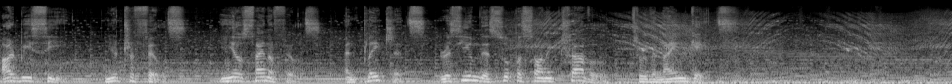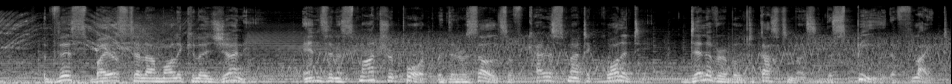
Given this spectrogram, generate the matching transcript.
RBC, neutrophils, eosinophils, and platelets, resume their supersonic travel through the nine gates. This biostellar molecular journey ends in a smart report with the results of charismatic quality deliverable to customers at the speed of light.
